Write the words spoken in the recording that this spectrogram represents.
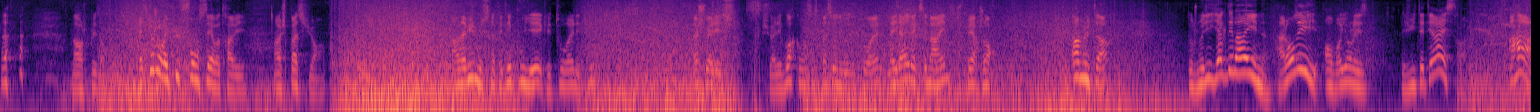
non, je plaisante. Est-ce que j'aurais pu foncer à votre avis? Ah, Je suis pas sûr. À mon avis, je me serais fait dépouiller avec les tourelles et tout. Là, je suis allé, je suis allé voir comment ça se passait au niveau des tourelles. Là, il arrive avec ses marines, je perds genre un muta. Donc je me dis, il y a que des marines, allons-y, envoyons les, les unités terrestres. Ah ah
